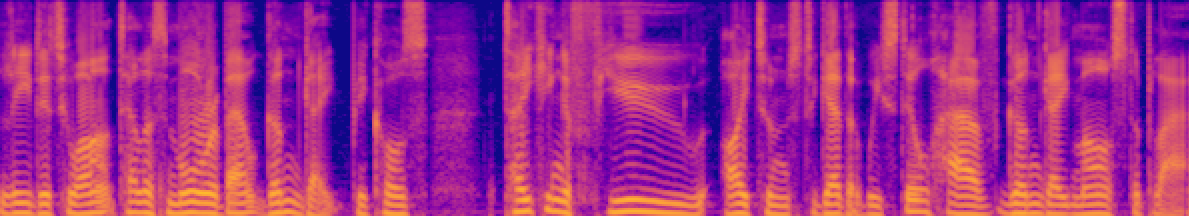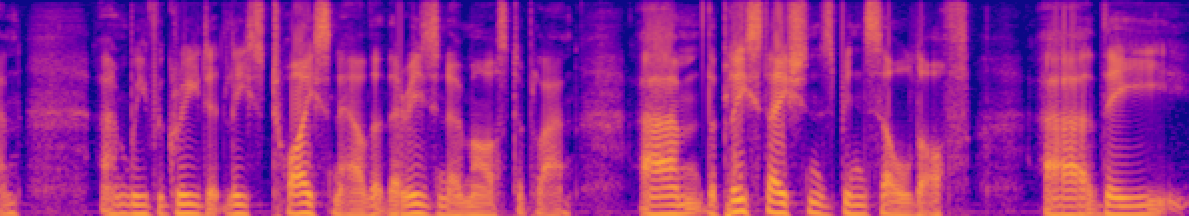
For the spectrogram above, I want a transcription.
leader to tell us more about Gungate because taking a few items together, we still have Gungate Master Plan, and we've agreed at least twice now that there is no master plan. Um, the police station's been sold off. Uh, the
